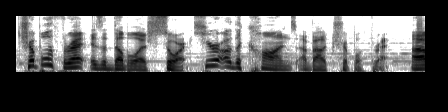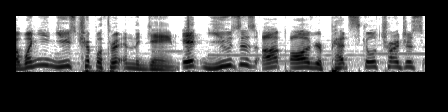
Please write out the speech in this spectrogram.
Triple Threat is a double-edged sword. Here are the cons about Triple Threat. Uh, when you use Triple Threat in the game, it uses up all of your pet skill charges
